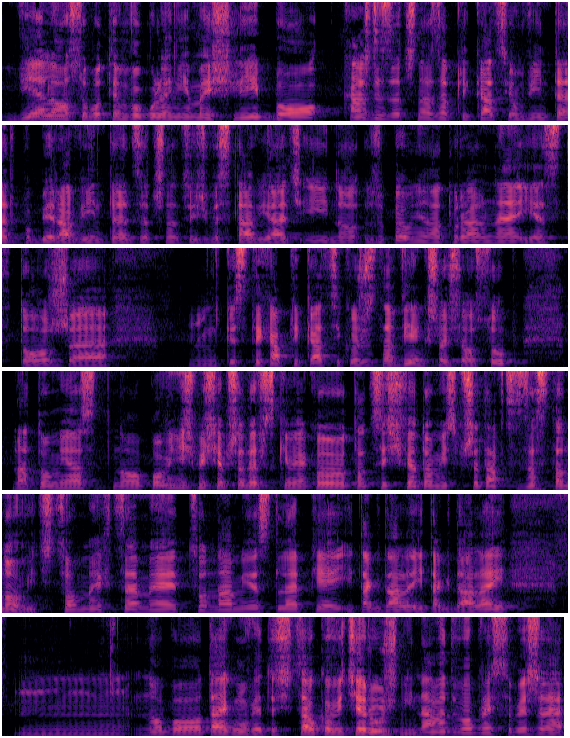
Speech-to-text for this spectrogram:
wiele osób o tym w ogóle nie myśli, bo każdy zaczyna z aplikacją Vinted, pobiera Vinted, zaczyna coś wystawiać i no, zupełnie naturalne jest to, że mm, z tych aplikacji korzysta większość osób. Natomiast no, powinniśmy się przede wszystkim jako tacy świadomi sprzedawcy zastanowić, co my chcemy, co nam jest lepiej i tak dalej, i tak dalej. Mm, no bo tak jak mówię, to się całkowicie różni. Nawet wyobraź sobie, że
